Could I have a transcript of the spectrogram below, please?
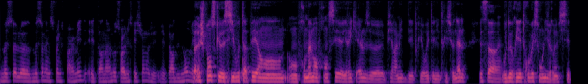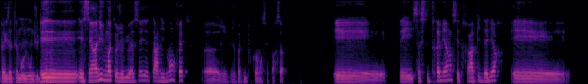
Muscle, euh, Muscle and Strength Pyramid, et en as un autre sur la nutrition. J'ai perdu le nom. Mais... Bah, je pense que si vous tapez en, en même en français Eric Helms, euh, Pyramide des priorités nutritionnelles, ça, vous devriez trouver son livre, même si c'est pas exactement le nom du livre. Et, et c'est un livre, moi, que j'ai lu assez tardivement, en fait. Euh, j'ai pas du tout commencé par ça. Et, et ça se lit très bien, c'est très rapide à lire et,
